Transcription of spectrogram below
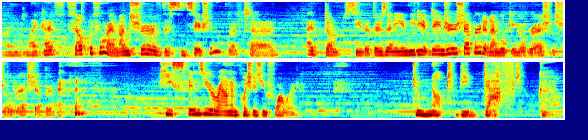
um, like I've felt before. I'm unsure of this sensation, but uh, I don't see that there's any immediate danger, Shepard. And I'm looking over Ash's shoulder at Shepard. He spins you around and pushes you forward. Do not be daft, girl.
